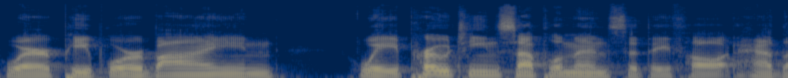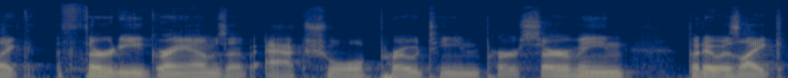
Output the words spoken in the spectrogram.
where people were buying whey protein supplements that they thought had like 30 grams of actual protein per serving, but it was like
